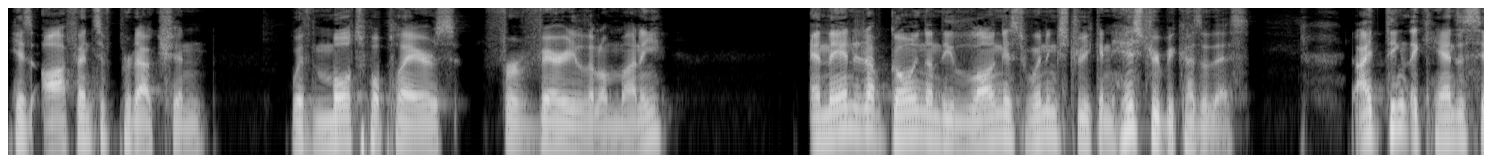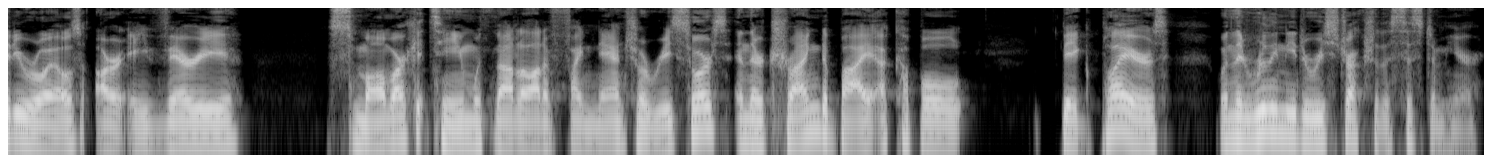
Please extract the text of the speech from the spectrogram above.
his offensive production with multiple players for very little money? And they ended up going on the longest winning streak in history because of this. I think the Kansas City Royals are a very small market team with not a lot of financial resource, and they're trying to buy a couple big players when they really need to restructure the system here.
